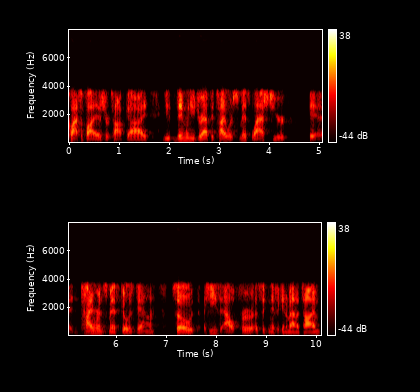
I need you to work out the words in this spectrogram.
classify as your top guy. You, then, when you drafted Tyler Smith last year, it, uh, Tyron Smith goes down. So he's out for a significant amount of time.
